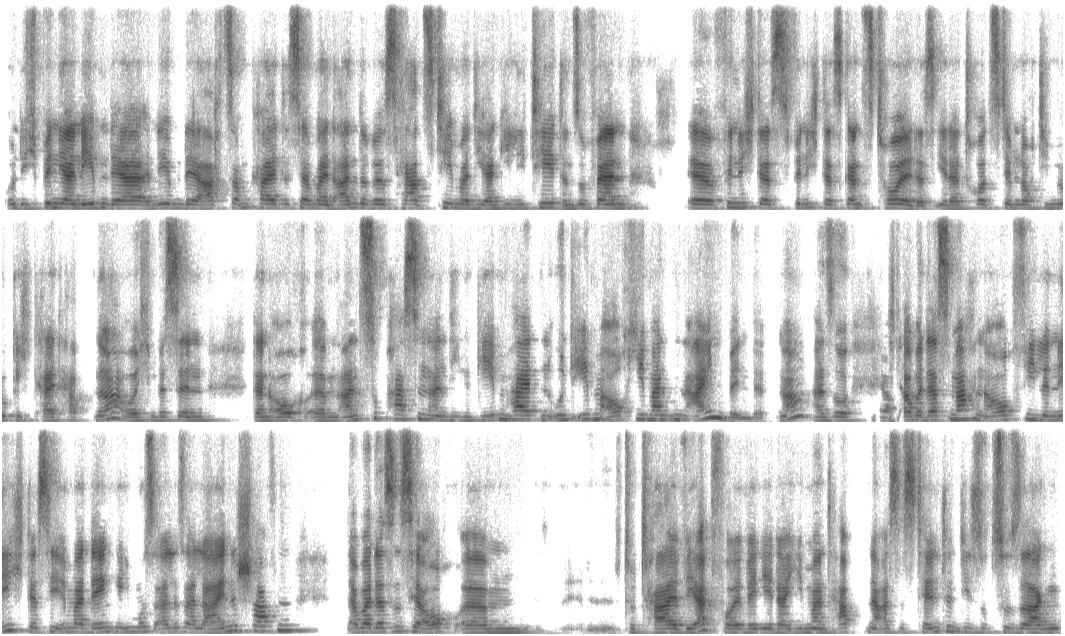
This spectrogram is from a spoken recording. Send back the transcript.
Und ich bin ja neben der, neben der Achtsamkeit ist ja mein anderes Herzthema, die Agilität. Insofern äh, finde ich, das, find ich das ganz toll, dass ihr da trotzdem noch die Möglichkeit habt, ne? euch ein bisschen dann auch ähm, anzupassen an die Gegebenheiten und eben auch jemanden einbindet. Ne? Also ja. ich glaube, das machen auch viele nicht, dass sie immer denken, ich muss alles alleine schaffen. Aber das ist ja auch ähm, total wertvoll, wenn ihr da jemand habt, eine Assistentin, die sozusagen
